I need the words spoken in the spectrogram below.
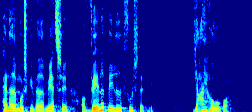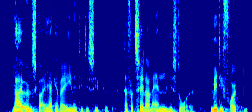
Han havde måske været med til at vende billedet fuldstændig. Jeg håber, jeg ønsker, at jeg kan være en af de disciple, der fortæller en anden historie. Midt i frygten,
